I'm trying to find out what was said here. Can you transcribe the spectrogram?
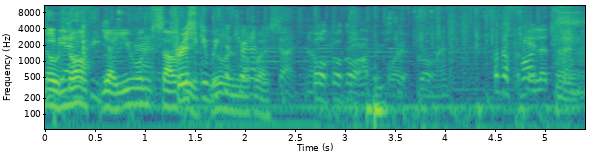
No, yeah, north. Yeah, you want southeast. Frisky, we, we can turn northwest. this guy. No, go, go, go. I'll boost you. Go, man. What the fuck? Okay, let's turn.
